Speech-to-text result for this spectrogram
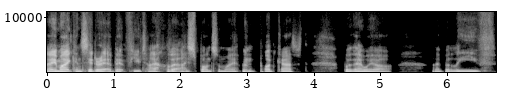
Now, you might consider it a bit futile that I sponsor my own podcast, but there we are. I believe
